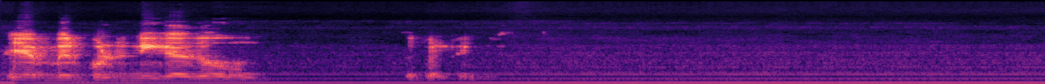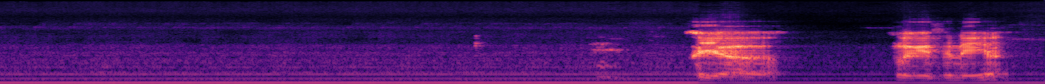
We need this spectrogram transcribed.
மேற்கொண்டு நீங்க எதுவும் இது பண்றீங்களா? ஐயா லகேசன் ஐயா சரி,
